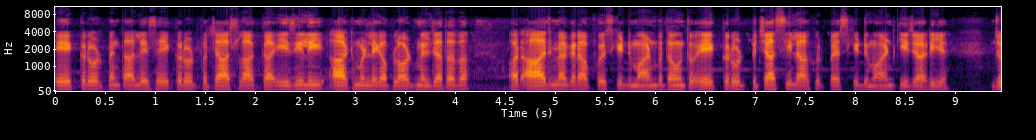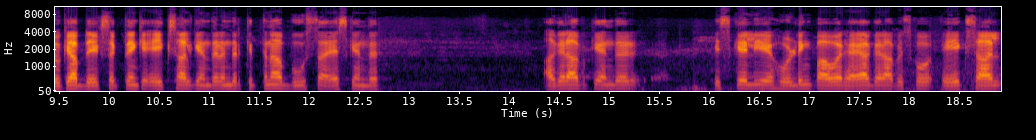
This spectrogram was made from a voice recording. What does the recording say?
एक करोड़ पैंतालीस, एक करोड़ पचास लाख का इजीली आठ मरले का प्लॉट मिल जाता था। और आज मैं अगर आपको इसकी डिमांड बताऊँ तो एक करोड़ पचासी लाख रुपए इसकी डिमांड की जा रही है, जो कि आप देख सकते हैं कि एक साल के अंदर अंदर कितना बूस्ट आया इसके अंदर। अगर आपके अंदर इसके लिए होल्डिंग पावर है। अगर आप इसको एक साल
